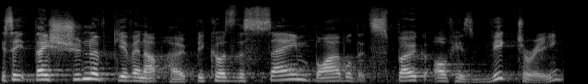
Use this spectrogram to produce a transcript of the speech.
You see, they shouldn't have given up hope because the same Bible that spoke of his victory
